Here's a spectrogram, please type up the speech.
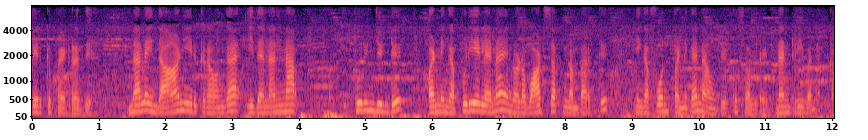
பேருக்கு போய்டுறது. அதனால் இந்த ஆணி இருக்கிறவங்க இதை நல்லா புரிஞ்சுண்டு பண்ணுங்க. புரியலைன்னா என்னோடய வாட்ஸ்அப் நம்பருக்கு நீங்கள் ஃபோன் பண்ணுங்கள் நான் உங்களுக்கு சொல்கிறேன் நன்றி வணக்கம்.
